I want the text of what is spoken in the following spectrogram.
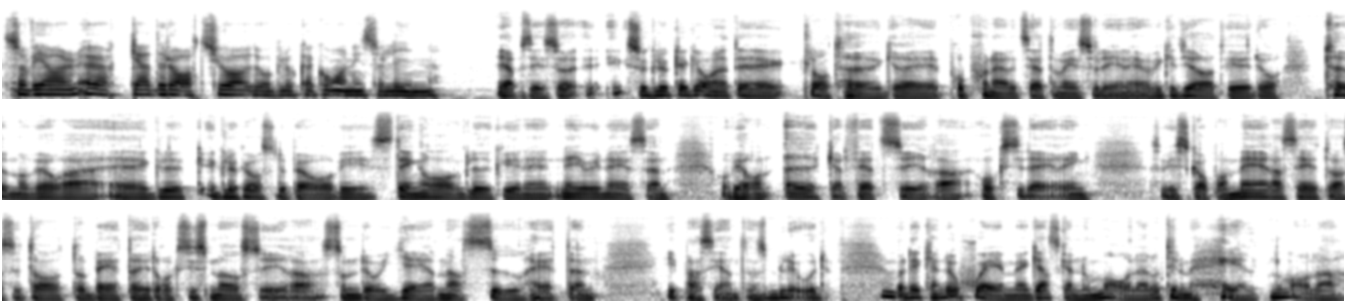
Så vi har en ökad ratio av då glukagon-insulin Ja precis, så, så glukagonet är klart högre proportionellt sett än vad insulin är vilket gör att vi då tömmer våra eh, gluk glukosdepåer, vi stänger av glukoneogenesen och vi har en ökad fettsyraoxidering. Så vi skapar mer acetoacetat och beta-hydroxysmörsyra som då ger den här surheten i patientens blod. Mm. Och det kan då ske med ganska normala eller till och med helt normala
